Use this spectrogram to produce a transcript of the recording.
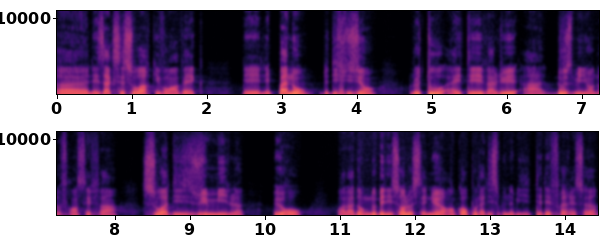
euh, les accessoires qui vont avec, les, les, panneaux de diffusion. Le tout a été évalué à 12 millions de francs CFA, soit 18 000 Voilà, donc nous bénissons le Seigneur encore pour la disponibilité des frères et sœurs.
